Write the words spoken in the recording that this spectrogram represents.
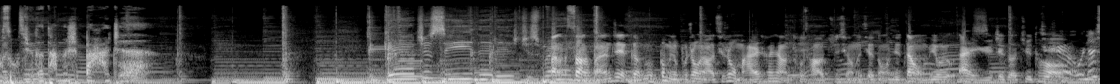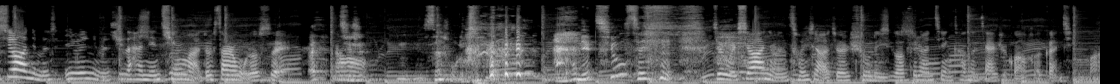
我总觉得他们是八珍。算了算了，反正这也根根本就不重要。其实我们还是很想吐槽剧情的一些东西，但我们又碍于这个剧透。就是，我就希望你们，因为你们现在还年轻嘛，就三十五六岁。哎，其实，嗯，三十五六岁。还年轻，所以就我希望你们从小就树立一个非常健康的价值观和感情观，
